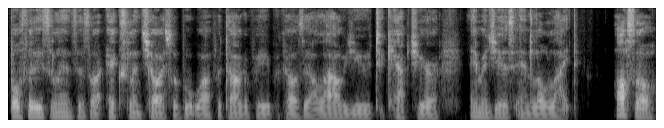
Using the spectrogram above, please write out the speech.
Both of these lenses are excellent choice for boudoir photography because they allow you to capture images in low light. Also,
